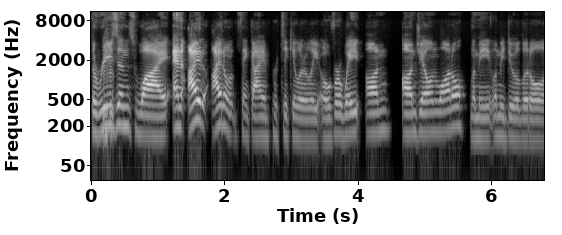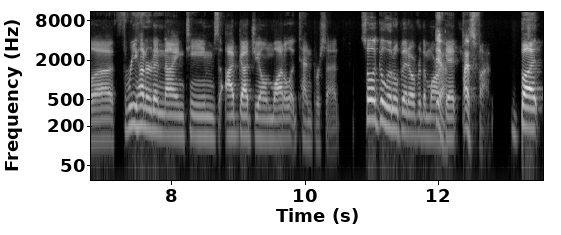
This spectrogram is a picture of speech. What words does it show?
The mm-hmm. reasons mm-hmm. why, and I I don't think I am particularly overweight on on Jalen Waddle. Let me let me do a little uh 309 teams. I've got Jalen Waddle at 10%. So like a little bit over the market. Yeah, that's fine. But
